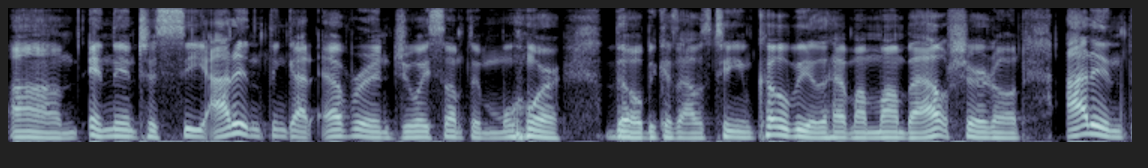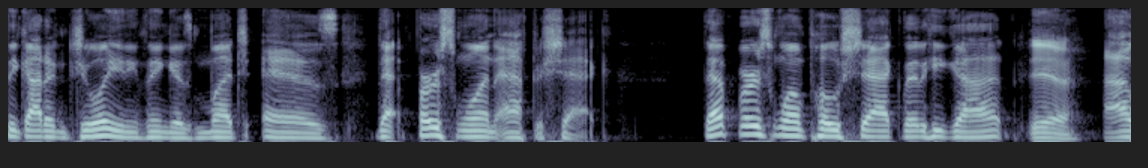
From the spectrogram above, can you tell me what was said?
Um, and then to see, I didn't think I'd ever enjoy something more though because I was Team Kobe. as I had my Mamba out shirt on. I didn't think I'd enjoy anything as much as that first one after Shaq. That first one post Shaq that he got. yeah. I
